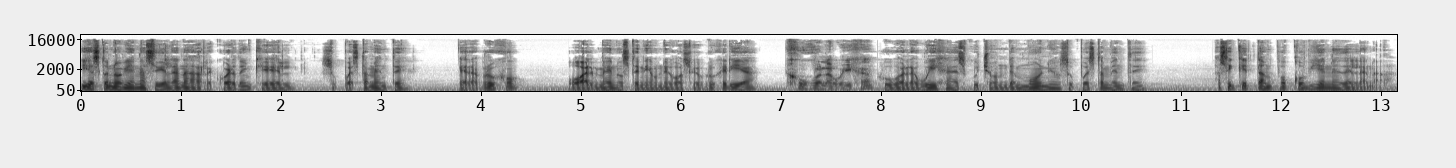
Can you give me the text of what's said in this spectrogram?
Y esto no viene así de la nada. Recuerden que él supuestamente era brujo, o al menos tenía un negocio de brujería. Jugó a la Ouija. Jugó a la Ouija, escuchó un demonio supuestamente. Así que tampoco viene de la nada.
